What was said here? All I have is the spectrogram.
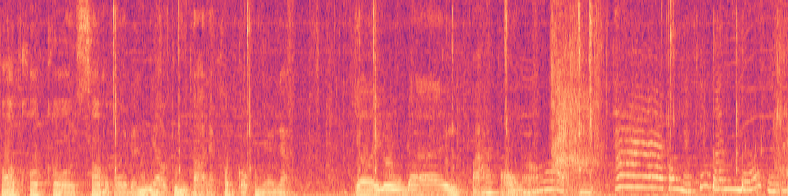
Thôi thôi thôi sau một hồi đánh nhau chúng ta đã không còn con nhện nào. Chơi luôn đây phá tổ nó. Ha con nhà chiến binh bớ người ta.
